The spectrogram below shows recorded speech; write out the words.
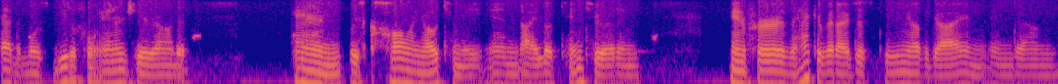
had the most beautiful energy around it. and was calling out to me. And I looked into it, and and for the heck of it, I just emailed the guy, and and um,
